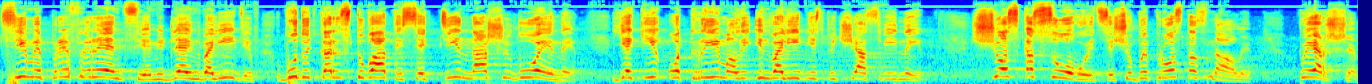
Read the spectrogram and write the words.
цими преференціями для інвалідів будуть користуватися ті наші воїни, які отримали інвалідність під час війни. Що скасовується, щоб ви просто знали? Перше,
